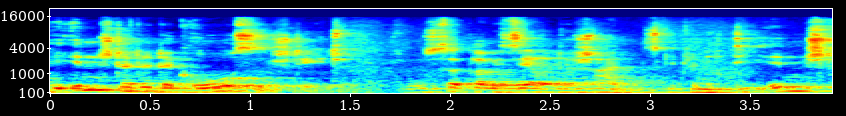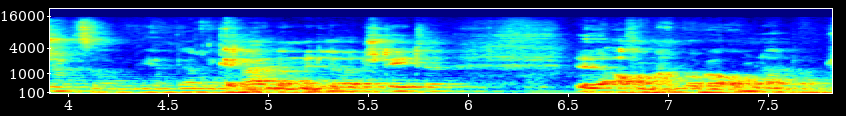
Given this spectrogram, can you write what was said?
die Innenstädte der großen Städte muss da, glaube ich, sehr unterscheiden. Es gibt ja nicht die Innenstadt, sondern wir haben die kleinen und mittleren Städte, äh, auch im Hamburger Umland und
